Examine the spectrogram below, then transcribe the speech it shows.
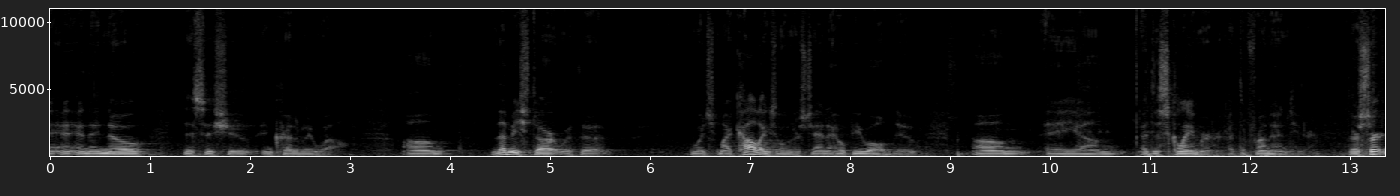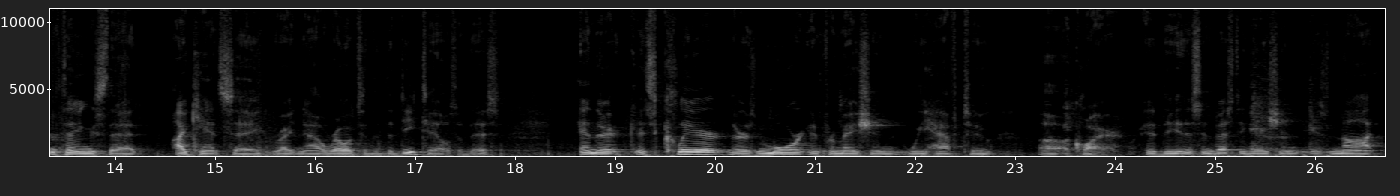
and, and they know this issue incredibly well. Um, let me start with the, which my colleagues will understand, I hope you all do, um, a, um, a disclaimer at the front end here. There are certain things that I can't say right now relative to the details of this, and there, it's clear there's more information we have to uh, acquire. The- this investigation is not,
